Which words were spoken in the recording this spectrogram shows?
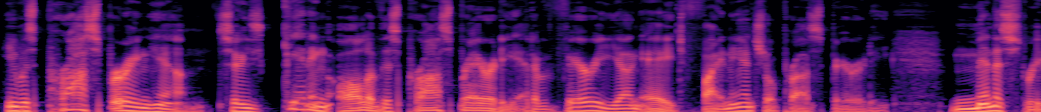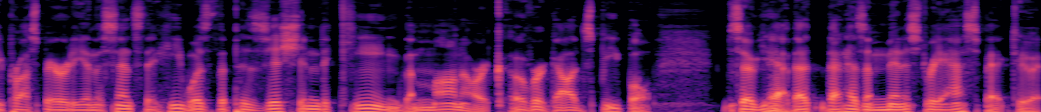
he was prospering him. So he's getting all of this prosperity at a very young age financial prosperity, ministry prosperity, in the sense that he was the positioned king, the monarch over God's people. So, yeah, that, that has a ministry aspect to it.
